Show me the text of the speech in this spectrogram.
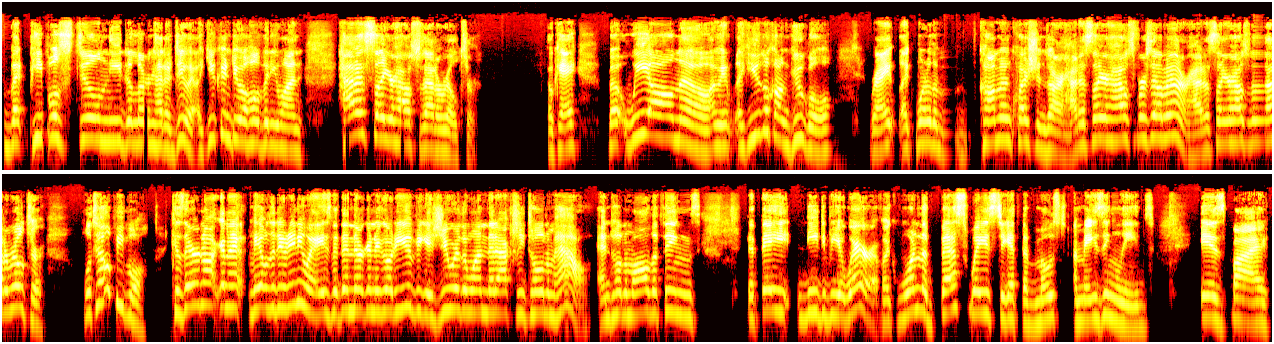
but people still need to learn how to do it. Like you can do a whole video on how to sell your house without a realtor. Okay, but we all know. I mean, if you look on Google, right? Like one of the common questions are how to sell your house for sale or how to sell your house without a realtor. Well, tell people because they're not going to be able to do it anyways. But then they're going to go to you because you were the one that actually told them how and told them all the things that they need to be aware of. Like one of the best ways to get the most amazing leads is by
